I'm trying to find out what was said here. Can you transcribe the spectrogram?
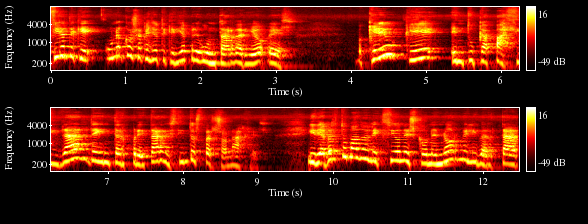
Fíjate que una cosa que yo te quería preguntar, Darío, es, creo que en tu capacidad de interpretar distintos personajes y de haber tomado elecciones con enorme libertad,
